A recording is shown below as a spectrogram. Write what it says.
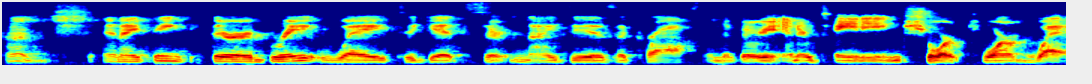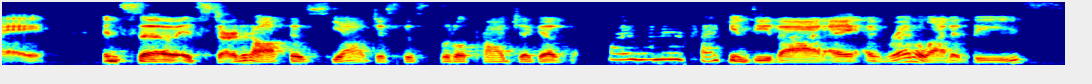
punch. And I think they're a great way to get certain ideas across in a very entertaining, short form way. And so it started off as, yeah, just this little project of, oh, I wonder if I can do that. I, I've read a lot of these,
